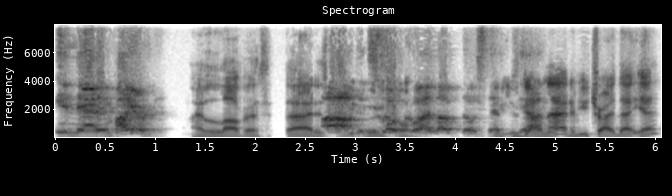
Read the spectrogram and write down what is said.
in that environment. I love it. That is Oh, beautiful. it's so cool. I love those things. Have you Yeah. done that? Have you tried that yet?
